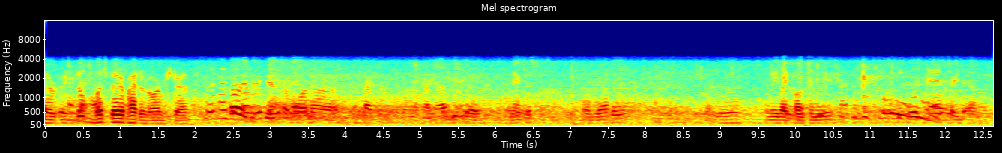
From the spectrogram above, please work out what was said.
Yeah, I'd feel much better if I had an arm strap. So it has Probably just get someone, uh, effective, like I got. So, nervous? I'm dropping it? Hello. Somebody like bumped into you? Okay. Straight down.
